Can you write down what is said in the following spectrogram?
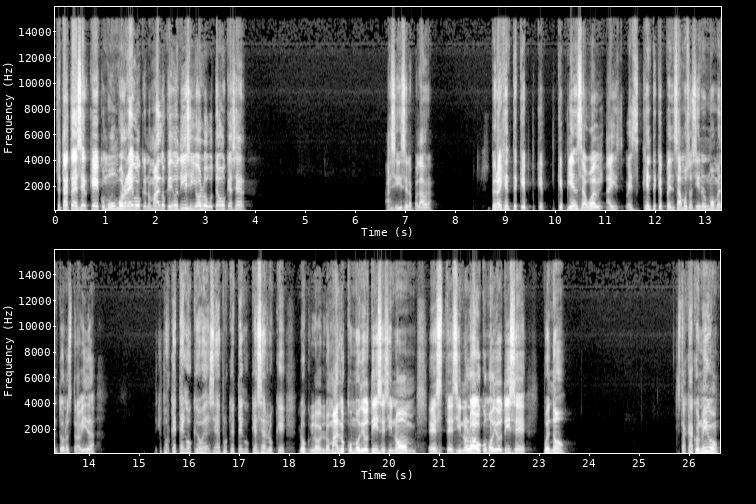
Se trata de ser que como un borrego que nomás lo que Dios dice y yo lo tengo que hacer. Así dice la palabra. Pero hay gente que, que piensa, o hay, gente que pensamos así en un momento de nuestra vida, de ¿por qué tengo que obedecer? ¿Por qué tengo que hacer lo que lo, lo, malo como Dios dice? Si no, este, si no lo hago como Dios dice, pues no. ¿Está acá conmigo?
